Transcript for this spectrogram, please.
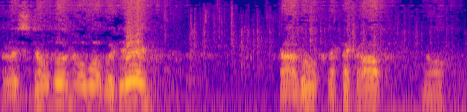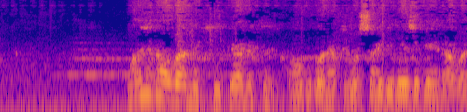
and I still don't know what we're doing. I go? Can I pick it up? No. Why are you not letting me keep anything? Oh, we're going to have to go sideways again, are we?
